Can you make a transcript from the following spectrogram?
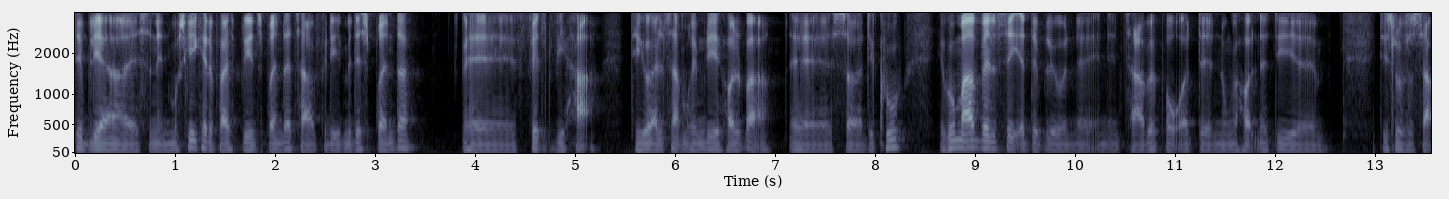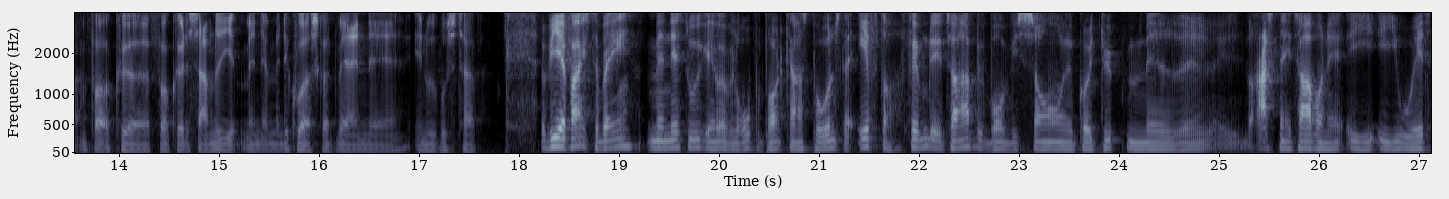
Det bliver øh, sådan en, måske kan det faktisk blive en sprinteretap, fordi med det sprinter øh, felt, vi har, de er jo alle sammen rimelig holdbare, øh, så det kunne, jeg kunne meget vel se, at det blev en, en, en etape, hvor at, øh, nogle af holdene, de, øh, de slog sig sammen for at køre, for at køre det samlet hjem, men, øh, men det kunne også godt være en, øh, en udbrudsetappe. Vi er faktisk tilbage med næste udgave af Velropa Podcast på onsdag efter 5. etape, hvor vi så øh, går i dybden med øh, resten af etaperne i, EU1.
